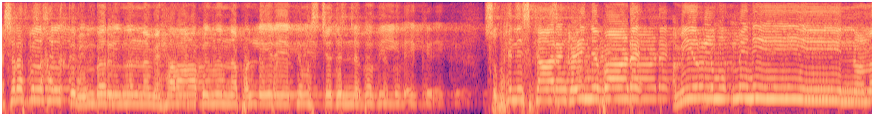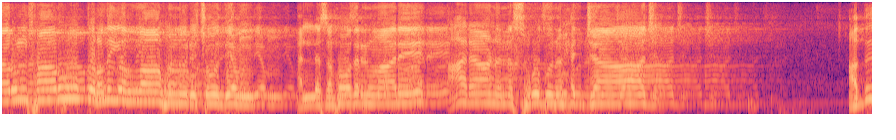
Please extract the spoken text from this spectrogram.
അഷറഫുൽ ഹൽക്ക് മിമ്പറിൽ നിന്ന് മെഹറാബിൽ നിന്ന് പള്ളിയിലേക്ക് മസ്ജിദുൻ നബവിയിലേക്ക്. സുഭനിസ്കാരം കഴിഞ്ഞ പാടെ അമീറുൽ ഉമറുൽ ഫാറൂഖ് റളിയല്ലാഹു അൻഹു ഒരു ചോദ്യം. അല്ല സഹോദരന്മാരെ ആരാണ് നസ്റുബ്നു ഹജ്ജാജ്? അത്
